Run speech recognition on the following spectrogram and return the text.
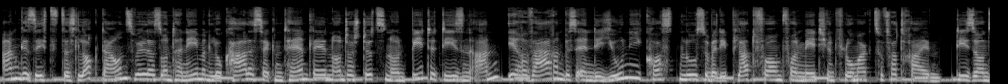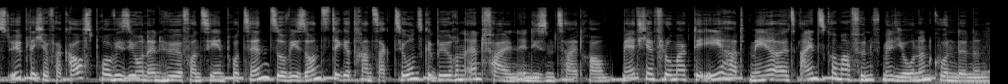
Angesichts des Lockdowns will das Unternehmen lokale Secondhand-Läden unterstützen und bietet diesen an, ihre Waren bis Ende Juni kostenlos über die Plattform von Mädchenflohmarkt zu vertreiben. Die sonst übliche Verkaufsprovision in Höhe von 10% sowie sonstige Transaktionsgebühren entfallen in diesem Zeitraum. Mädchenflohmarkt.de hat mehr als 1,5 Millionen Kundinnen.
